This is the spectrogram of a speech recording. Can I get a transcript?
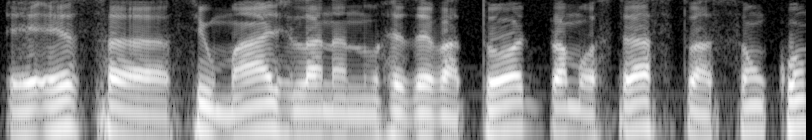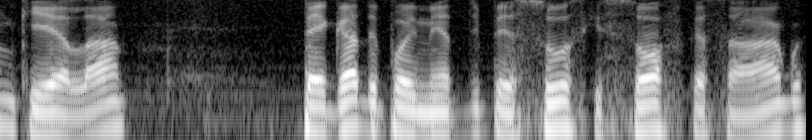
é, essa filmagem lá na, no reservatório para mostrar a situação, como que é lá, pegar depoimento de pessoas que sofrem com essa água,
